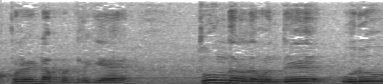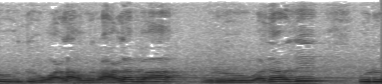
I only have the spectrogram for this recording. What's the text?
அப்புறம் என்ன பண்ணுறீங்க தூங்குறத வந்து ஒரு அள ஒரு அளவாக ஒரு அதாவது ஒரு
